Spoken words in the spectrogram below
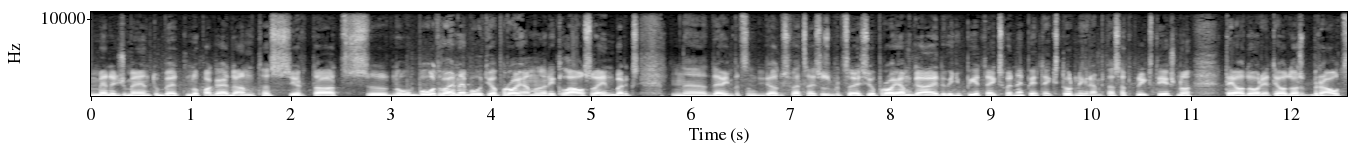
menedžmentu, bet nu, pagaidām tas ir tāds, nu, būt vai nebūt. Joprojām man arī Klaus Veinbergs, 19 gadus vecais uzbrucējs, joprojām gaida, viņu pieteiks vai nepieteiks turnīram. Tas atkarīgs tieši no Teodora. Ja Teodors brauc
